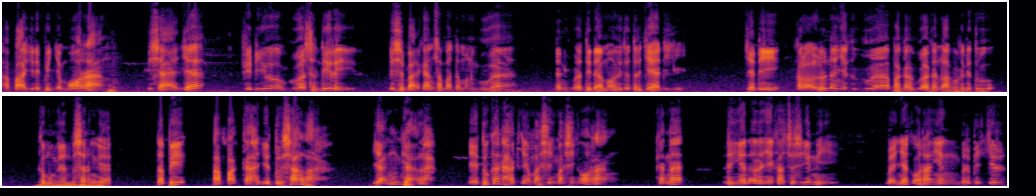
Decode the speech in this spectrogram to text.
apalagi dipinjam orang, bisa aja video gue sendiri disebarkan sama temen gue dan gue tidak mau itu terjadi. Jadi kalau lu nanya ke gue apakah gue akan melakukan itu kemungkinan besar enggak. Tapi apakah itu salah? Ya enggak lah. Ya itu kan haknya masing-masing orang. Karena dengan adanya kasus ini banyak orang yang berpikir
